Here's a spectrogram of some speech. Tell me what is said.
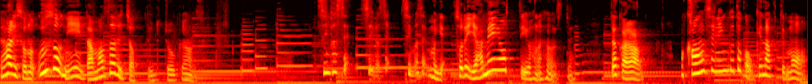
やはりその嘘に騙されちゃっている状況なんですよ。すいませんすいませんすいません。もういやそれやめようっていう話なんですね。だからカウンセリングとか受けなくても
